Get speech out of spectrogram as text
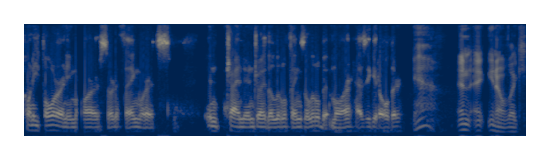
24 anymore, sort of thing. Where it's in trying to enjoy the little things a little bit more as you get older. yeah and uh, you know like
